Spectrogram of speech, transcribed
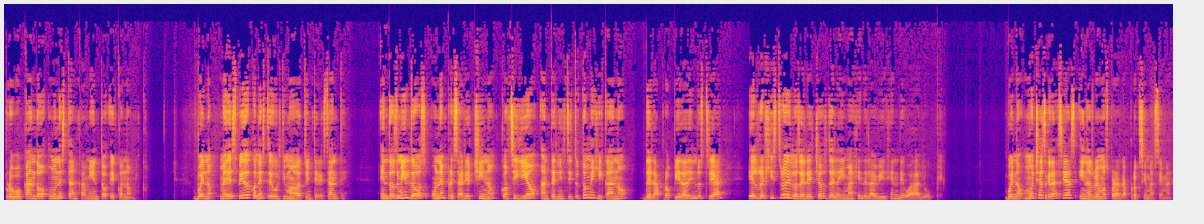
provocando un estancamiento económico. Bueno, me despido con este último dato interesante. En 2002, un empresario chino consiguió ante el Instituto Mexicano de la Propiedad Industrial el registro de los derechos de la imagen de la Virgen de Guadalupe. Bueno, muchas gracias y nos vemos para la próxima semana.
